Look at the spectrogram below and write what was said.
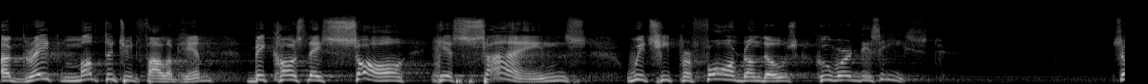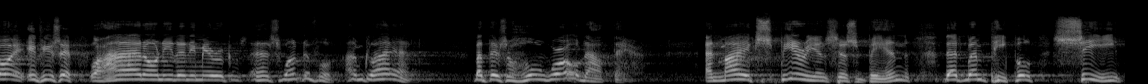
A great multitude followed him because they saw his signs which he performed on those who were diseased. So if you say, Well, I don't need any miracles, that's wonderful. I'm glad. But there's a whole world out there. And my experience has been that when people see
